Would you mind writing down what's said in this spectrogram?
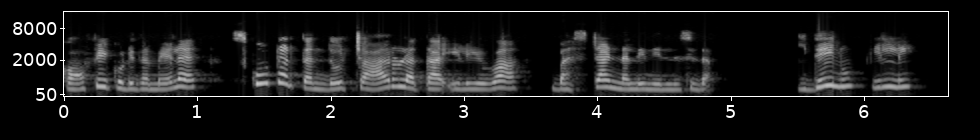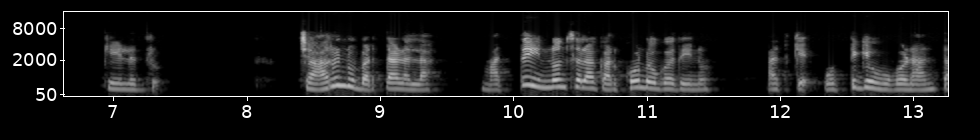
ಕಾಫಿ ಕುಡಿದ ಮೇಲೆ ಸ್ಕೂಟರ್ ತಂದು ಚಾರುಲತಾ ಇಳಿಯುವ ಬಸ್ ಸ್ಟ್ಯಾಂಡ್ನಲ್ಲಿ ನಿಲ್ಲಿಸಿದ. ಇದೇನು ಇಲ್ಲಿ? ಕೇಳಿದ್ರು. ಚಾರುನು ಬರ್ತಾಳಲ್ಲ. ಮತ್ತೆ ಇನ್ನೊಂದ್ಸಲ ಕರ್ಕೊಂಡು ಹೋಗೋದೇನು? ಅದಕ್ಕೆ ಒಟ್ಟಿಗೆ ಹೋಗೋಣ ಅಂತ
